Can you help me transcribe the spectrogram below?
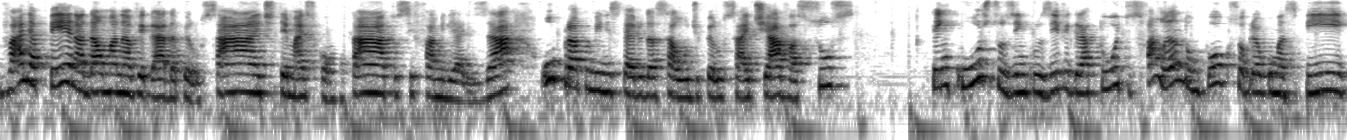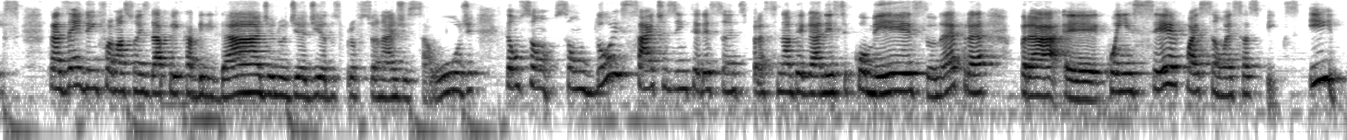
Vale a pena dar uma navegada pelo site, ter mais contato, se familiarizar. O próprio Ministério da Saúde, pelo site AvaSUS, tem cursos, inclusive gratuitos, falando um pouco sobre algumas PICs, trazendo informações da aplicabilidade no dia a dia dos profissionais de saúde. Então, são, são dois sites interessantes para se navegar nesse começo, né? Para é, conhecer quais são essas PICs. E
